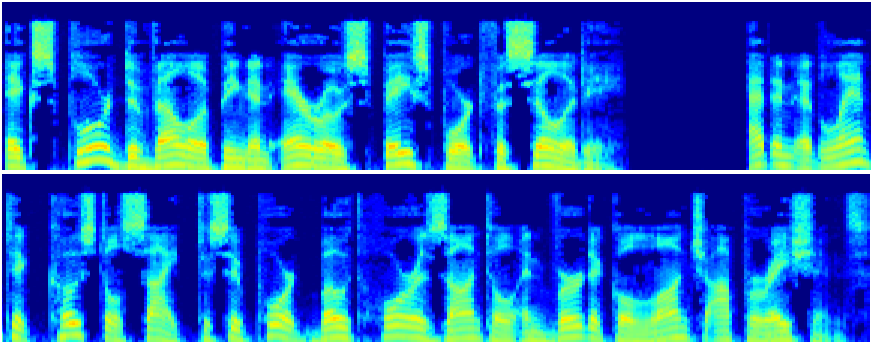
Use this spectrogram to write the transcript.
explore developing an aero spaceport facility at an Atlantic coastal site to support both horizontal and vertical launch operations.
